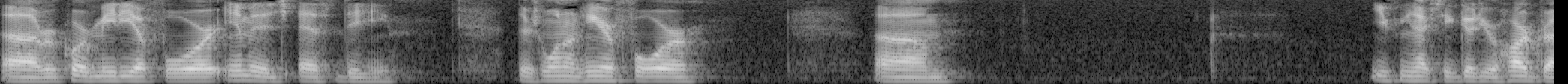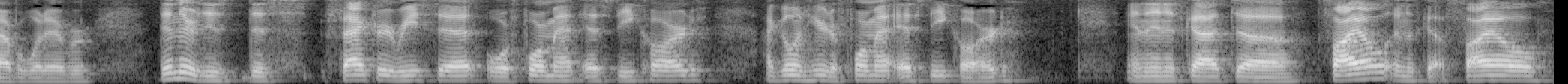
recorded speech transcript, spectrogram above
Uh, record media for image SD. There's one on here for um, you can actually go to your hard drive or whatever. Then there's this, this factory reset or format SD card. I go in here to format SD card, and then it's got uh, file, and it's got file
